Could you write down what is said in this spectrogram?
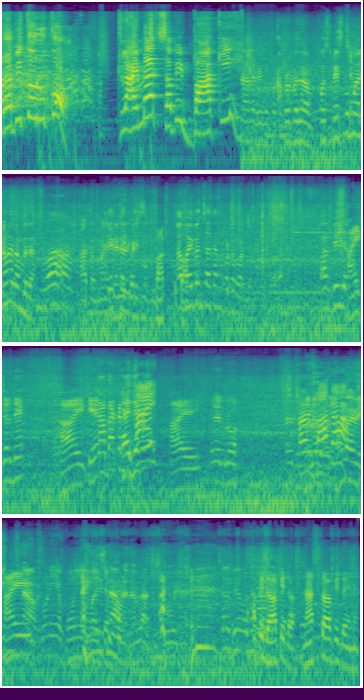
અરે અભી તો રૂકો. ક્લાઇમેક્સ અભી બાકી આપણે બધા ફેસબુકમાં છો તમે બધા હા તો મને ફેસબુક આ ભાઈબંધ સાથે ફોટો પાડજો હાય કર દે હાય કે દાદા કર દે બ્રો આપી દો આપી દો નાસ્તો આપી દો એને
